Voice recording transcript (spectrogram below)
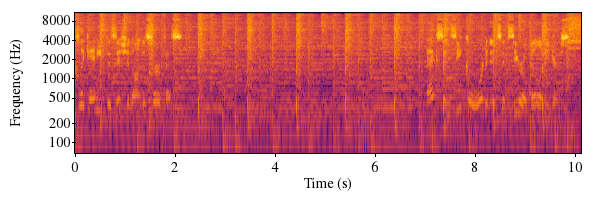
Click any position on the surface. X and Z coordinates at 0 millimeters.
